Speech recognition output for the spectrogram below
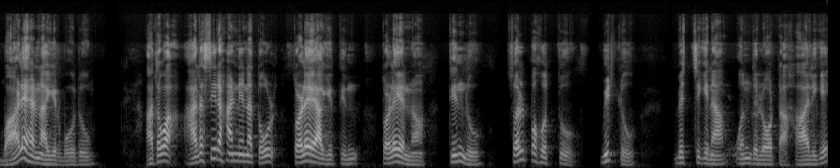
ಬಾಳೆಹಣ್ಣಾಗಿರ್ಬೋದು ಅಥವಾ ಹಲಸಿನ ಹಣ್ಣಿನ ತೋ ತೊಳೆಯಾಗಿ ತಿನ್, ತೊಳೆಯನ್ನು ತಿಂದು ಸ್ವಲ್ಪ ಹೊತ್ತು ಬಿಟ್ಟು ಬೆಚ್ಚಗಿನ ಒಂದು ಲೋಟ ಹಾಲಿಗೆ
